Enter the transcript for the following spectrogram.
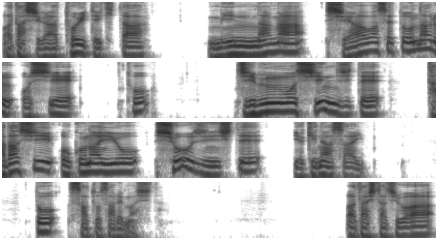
私が説いてきたみんなが幸せとなる教えと自分を信じて正しい行いを精進して行きなさいと諭されました。私たちは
